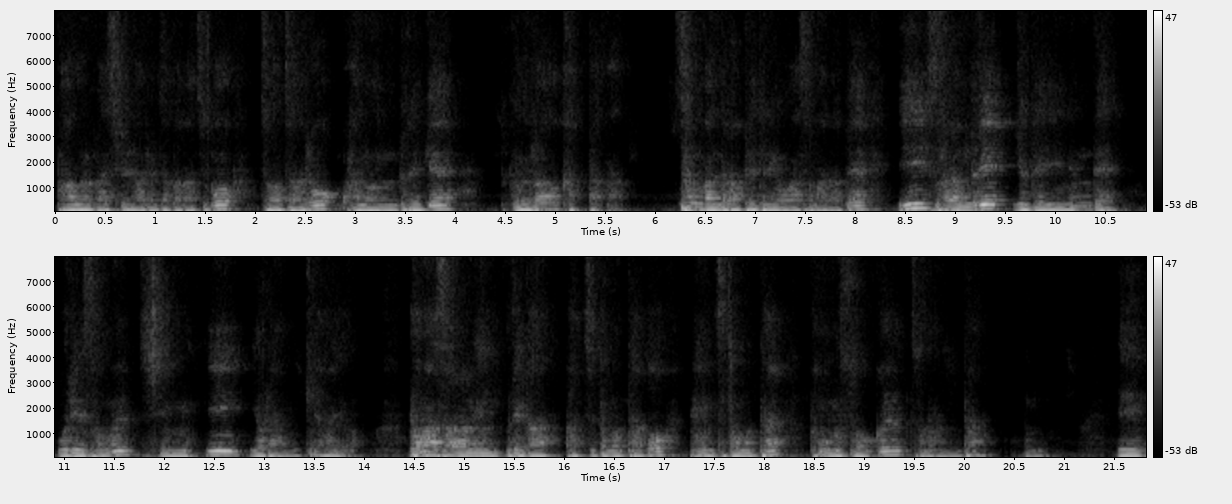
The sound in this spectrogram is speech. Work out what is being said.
바울과 신라를 잡아가지고 저자로 관원들에게 끌어갔다가 상관들 앞에 데리고 가서 말하되 이 사람들이 유대인인데 우리 성을 심히 요란케 하여 로마 사람인 우리가 받지도 못하고 행지도 못할 풍속을 전한다. 이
